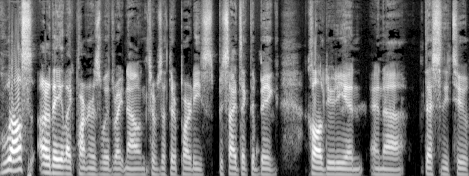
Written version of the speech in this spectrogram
who else are they like partners with right now in terms of third parties besides like the big Call of Duty and and uh, Destiny Two?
